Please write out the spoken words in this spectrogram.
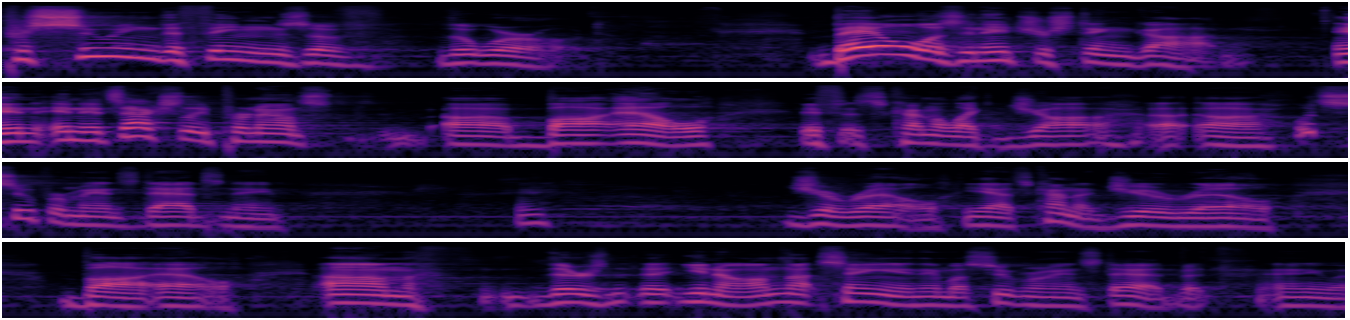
pursuing the things of the world. Baal was an interesting god, and, and it's actually pronounced uh, Baal, if it's kind of like Ja. Uh, uh, what's Superman's dad's name? Eh? Yeah, it's kind of Jor-El, Baal. Um, there's, uh, you know, I'm not saying anything about Superman's dad, but anyway.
